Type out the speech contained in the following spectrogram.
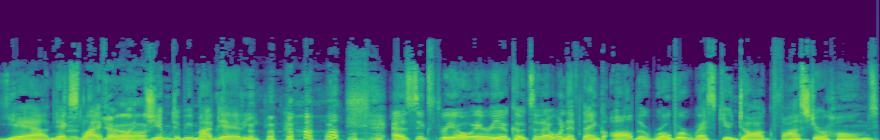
yeah, next That- life I want Jim to be my daddy. As 630 area code said, I want to thank all the Rover Rescue Dog Foster Homes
